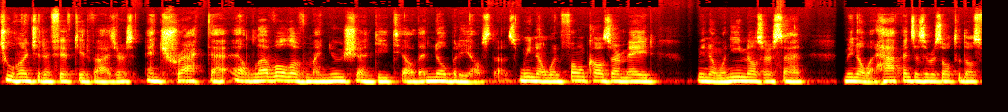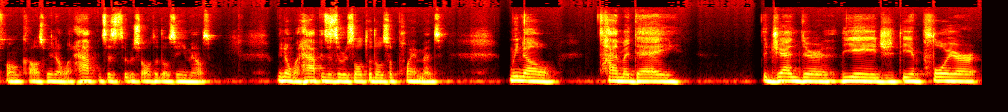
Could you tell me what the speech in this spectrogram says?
250 advisors and track that at a level of minutia and detail that nobody else does. We know when phone calls are made, we know when emails are sent, we know what happens as a result of those phone calls, we know what happens as a result of those emails, we know what happens as a result of those appointments. We know time of day, the gender, the age, the employer.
